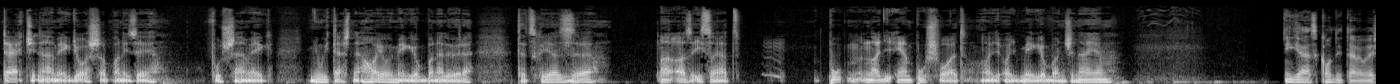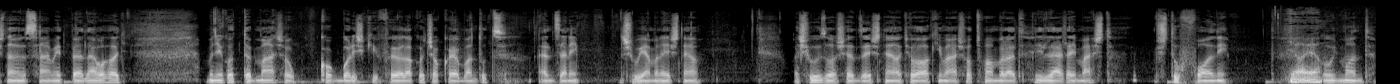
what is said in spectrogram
te csinál még gyorsabban, izé, fussál még nyújtásnál, hajolj még jobban előre. Tehát, hogy az, az iszonyat pu- nagy ilyen push volt, hogy, hogy még jobban csináljam. Igen, ez konditáron is nagyon számít például, hogy mondjuk ott több másokból is kifolyólag, akkor sokkal jobban tudsz edzeni súlyemelésnél a súlyzós edzésnél, hogyha valaki más ott van veled, így lehet egymást stuffolni. Ja, ja. Úgymond.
